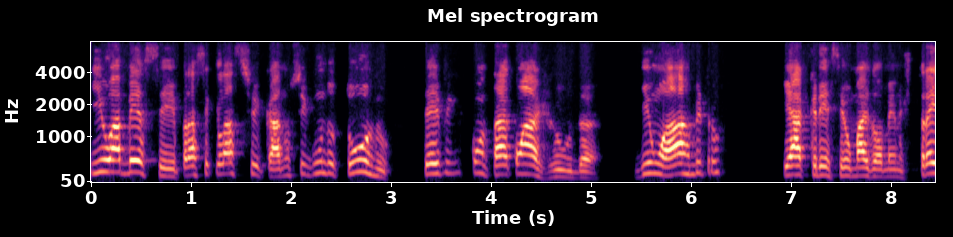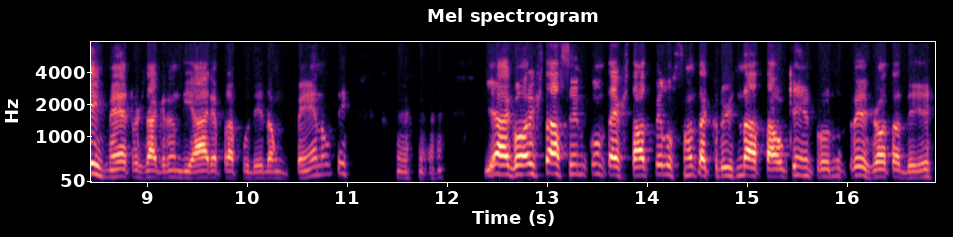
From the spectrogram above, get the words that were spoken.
E o ABC, para se classificar no segundo turno, teve que contar com a ajuda de um árbitro que acresceu mais ou menos 3 metros da grande área para poder dar um pênalti. e agora está sendo contestado pelo Santa Cruz de Natal, que entrou no 3JD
